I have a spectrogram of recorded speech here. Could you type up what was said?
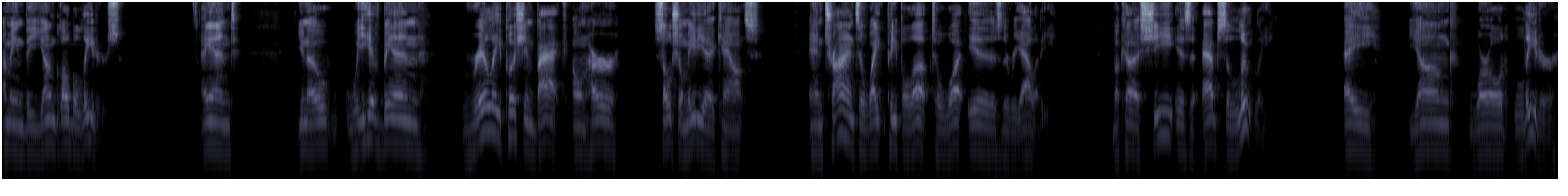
I mean, the young global leaders. And, you know, we have been really pushing back on her social media accounts and trying to wake people up to what is the reality because she is absolutely a young world leader.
